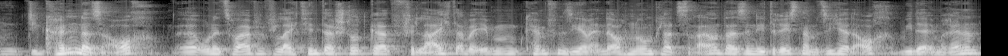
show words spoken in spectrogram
die können das auch, äh, ohne Zweifel vielleicht hinter Stuttgart, vielleicht aber eben kämpfen sie am Ende auch nur um Platz drei und da sind die Dresdner mit Sicherheit auch wieder im Rennen.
